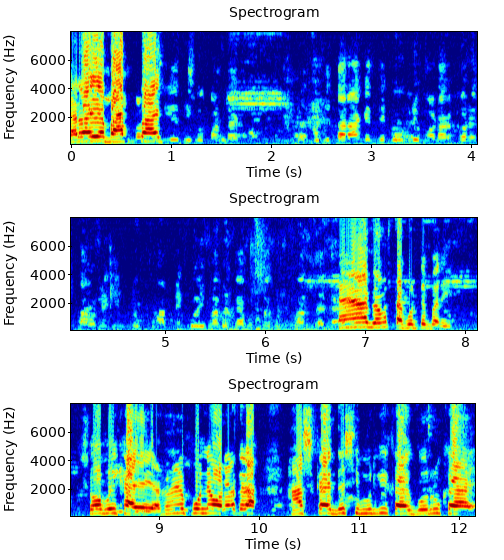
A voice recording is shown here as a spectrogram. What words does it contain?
হেরাইয়া ভাত পায়। যদি তার আগে থেকে অগ্রিম অর্ডার করে তাহলে কিন্তু আপনি কি ওইভাবে ব্যবস্থা করতে পারবেন হ্যাঁ ব্যবস্থা করতে পারি। সবই খায়। এখন ফোনে অর্ডার করা হাঁস খায় দেশি মুরগি খায় গরু খায়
